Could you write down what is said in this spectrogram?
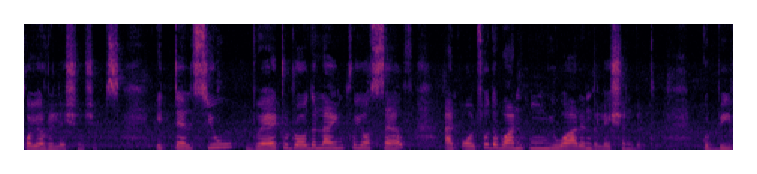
for your relationships. It tells you where to draw the line for yourself and also the one whom you are in relation with could be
